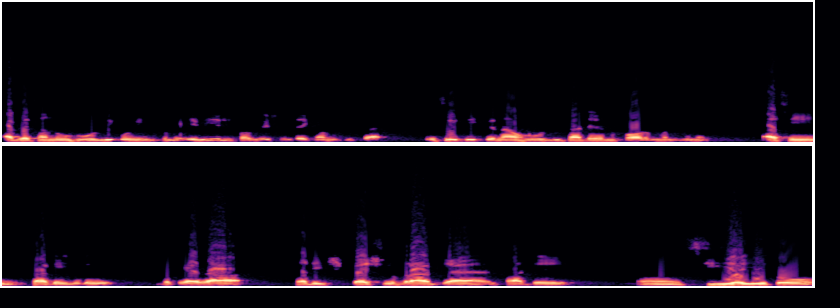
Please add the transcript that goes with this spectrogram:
ਅਗਰ ਸਾਨੂੰ ਹੋਰ ਵੀ ਕੋਈ ਇਨਫੋਰਮ, ਇਹ ਵੀ ਇਨਫੋਰਮੇਸ਼ਨ ਤੇ ਕੰਮ ਕੀਤਾ ਇਸੇ ਤਰੀਕੇ ਨਾਲ ਹੋਰ ਵੀ ਸਾਡੇ ਇਨਫੋਰਮਰ ਨੇ ਅਸੀਂ ਸਾਡੇ ਜਿਹੜੇ ਬਕਾਇਦਾ ਸਾਡੀ ਸਪੈਸ਼ਲ ਬ੍ਰਾਂਚ ਹੈ, ਸਾਡੇ ਸੀਆਈਏ ਤੋਂ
